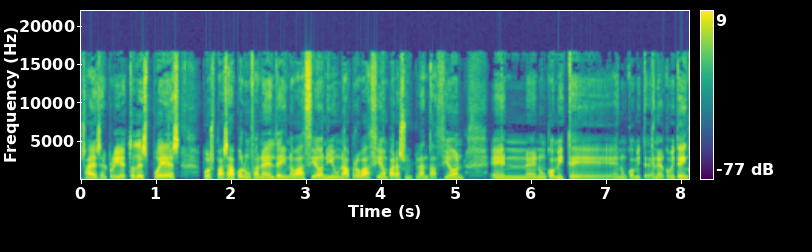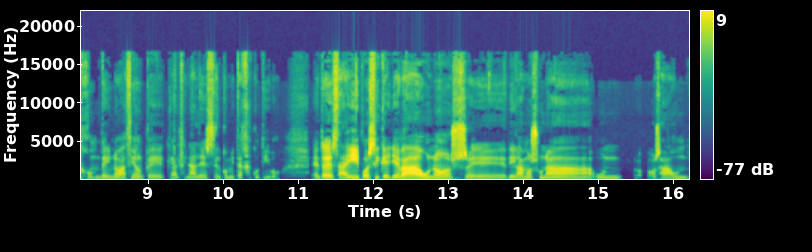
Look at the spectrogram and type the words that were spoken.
¿Sabes? El proyecto después pues pasa por un panel de innovación y una aprobación para su implantación en, un comité, en un comité, en el comité de innovación que, al final es el comité ejecutivo. Entonces ahí pues sí que lleva unos, eh, digamos, un, o sea, un,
